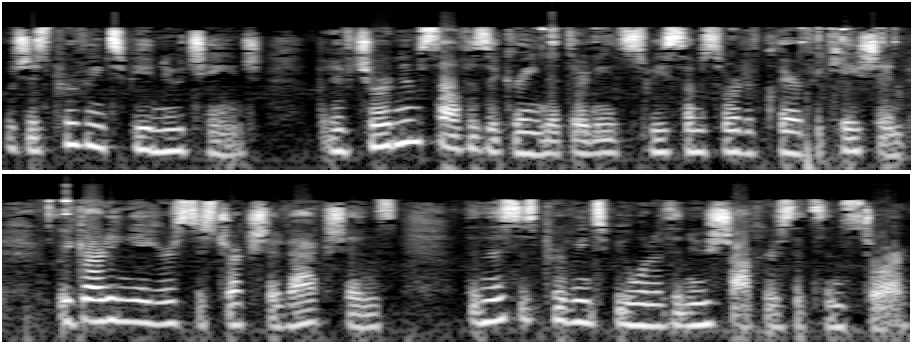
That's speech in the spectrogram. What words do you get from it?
which is proving to be a new change. But if Jordan himself is agreeing that there needs to be some sort of clarification regarding Yeager's destructive actions, then this is proving to be one of the new shockers that's in store.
